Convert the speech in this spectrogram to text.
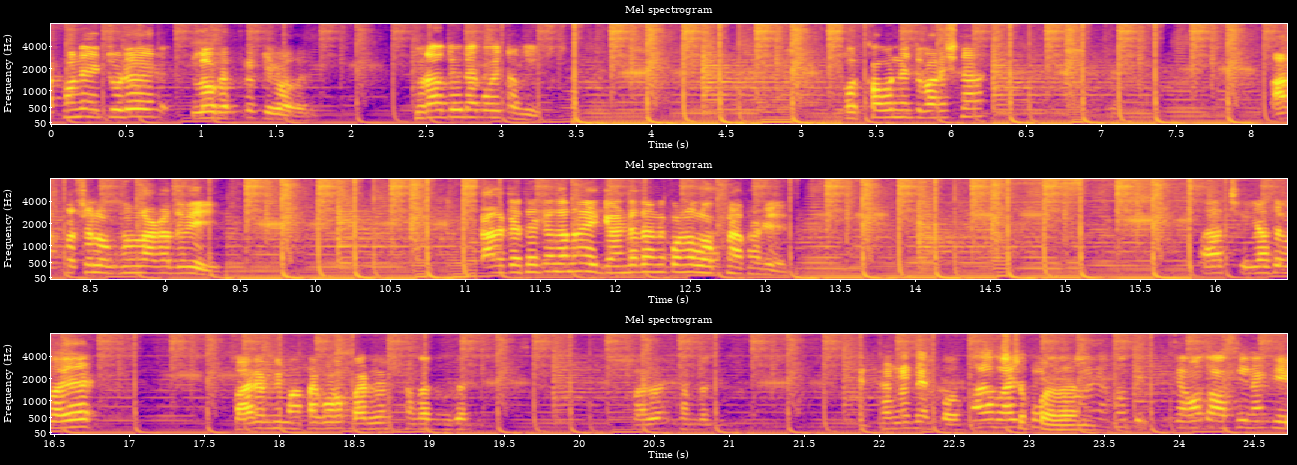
এখন এই ট্যুরে লোক হাতে কি হবে তোরা দুইটা কই থাকি খোঁজ খবর নিতে পারিস না? আশপাশে লোকজন লাগা দিবি। কালকে থেকে যেন এই জ্ঞানটা যেন কোনো লোক না থাকে। আচ্ছা ঠিক আছে ভাই। বাইরে এমনি মাথা গরম বাইরে যান ঠান্ডা দিবেন বাইরে ঠান্ডা দিবেন ঠান্ডা দেখো ভাই চুপ করে দাঁড়ান। জামা তো আসি নাকি?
